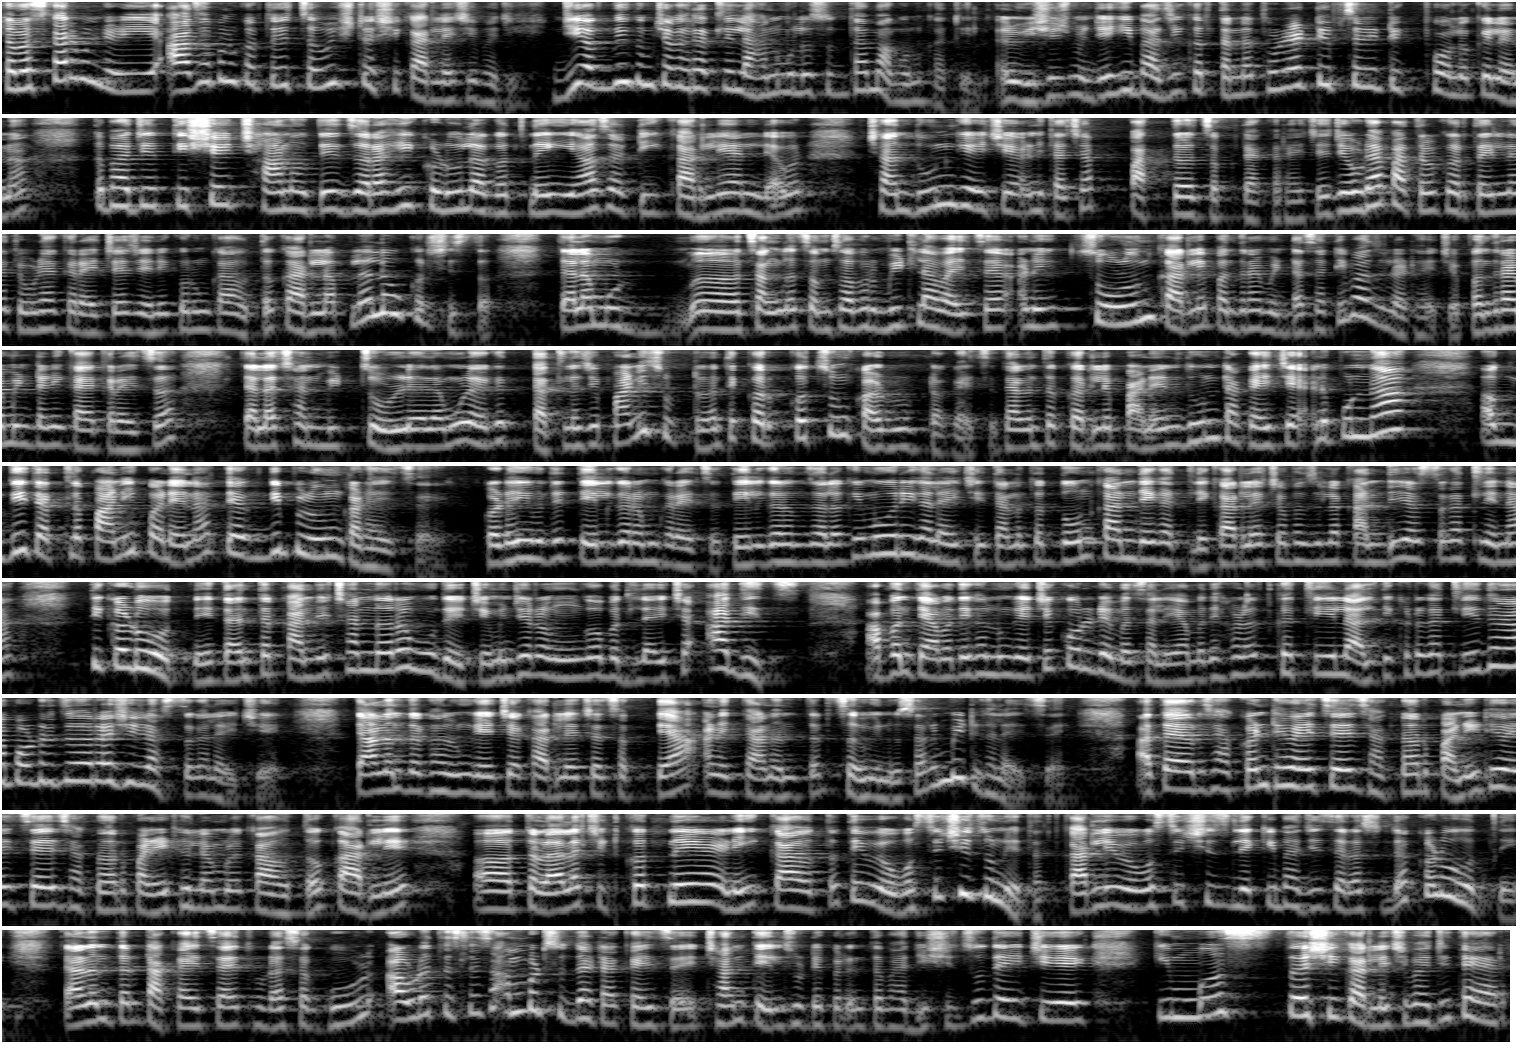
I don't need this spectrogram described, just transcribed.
नमस्कार मंडळी आज आपण करतोय चविष्ट अशी कारल्याची भाजी जी अगदी तुमच्या घरातली लहान मुलंसुद्धा मागून खातील. आणि विशेष म्हणजे ही भाजी करताना थोड्या टिप्स आणि टिप फॉलो केल्या ना तर भाजी अतिशय छान होते जराही कडू लागत नाही यासाठी कारले आणल्यावर छान धुवून घ्यायचे आणि त्याच्या पातळ चपट्या करायच्या. जेवढ्या पातळ करता येईल ना तेवढ्या करायच्या जेणेकरून काय होतं कारलं आपलं लवकर शिजतं. त्याला मूड चांगलं चमचाभर मीठ लावायचं आणि चोळून कारले पंधरा मिनिटासाठी बाजूला ठेवायचे. पंधरा मिनिटांनी काय करायचं त्याला छान मीठ चोळलेल्यामुळे त्यातलं जे पाणी सुटतं ना ते करकचून काढून टाकायचं. त्यानंतर करले पाण्याने धुवून टाकायचे आणि पुन्हा अगदी त्यातलं पाणी पण आहे ना ते अगदी पिळून काढायचं आहे कढईमध्ये तेल गरम करायचं. तेल गरम झालं की मोहरी घालायची. त्यानंतर दोन कांदे घातले. कारल्याच्या बाजूला कांदे जास्त घातले ना ती कडू होत नाही. त्यानंतर कांदे छान नरम होऊ द्यायचे. म्हणजे रंग बदलायच्या आधीच. आपण त्यामध्ये घालून घ्यायचे कोरडे मसाले. यामध्ये हळद घातली लाल तिखट घातली धना पावडर जराशी जास्त घालायची आहे. त्यानंतर घालून घ्यायच्या कारल्याच्या चकत्या आणि त्यानंतर चवीनुसार मीठ घालायचं आहे आता यावर झाकण ठेवायचं आहे झाकणावर पाणी ठेवायचं आहे झाकणावर पाणी ठेवल्यामुळे काय होतं? कारले तळाला चिटकत नाही आणि काय होतं? ते व्यवस्थित शिजून येतात. कारले व्यवस्थित शिजले की भाजी जरासुद्धा कडू होत नाही. त्यानंतर टाकायचा आहे थोडासा गूळ. आवडत असल्यास आंबटसुद्धा टाकायचं आहे छान तेल सुटेपर्यंत भाजी शिजू द्यायची आहे की मस्त अशी कारल्याची भाजी तयार.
